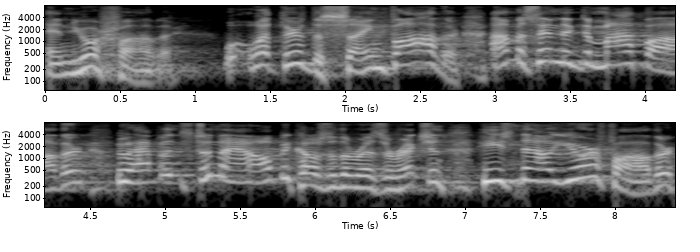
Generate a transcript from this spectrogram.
and your Father. What? They're the same Father. I'm ascending to my Father, who happens to now, because of the resurrection, He's now your Father,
